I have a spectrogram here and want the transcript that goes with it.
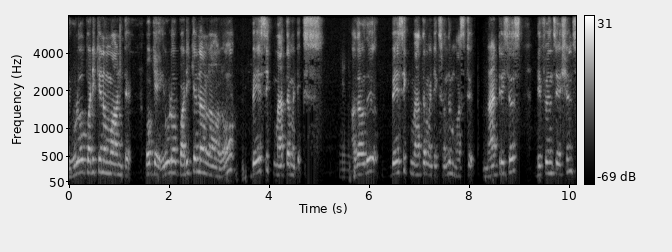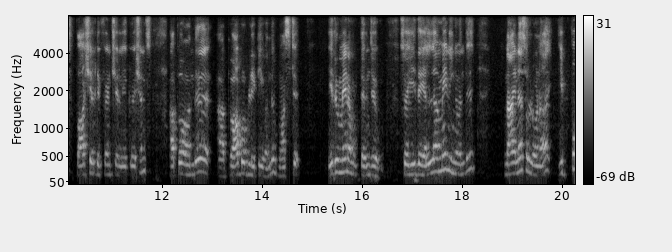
இவ்வளோ படிக்கணுமான்ட்டு. ஓகே இவ்வளோ படிக்கணும்னாலும் பேசிக் மேத்தமெட்டிக்ஸ் அதாவது பேசிக் மேத்தமெட்டிக்ஸ் வந்து must matrices differentiations partial differential equations அப்போ வந்து ப்ராபபிலிட்டி வந்து மஸ்ட் இதுவுமே நமக்கு தெரிஞ்சிருக்கும். ஸோ இது எல்லாமே நீங்க வந்து நான் என்ன சொல்லுவேன்னா இப்போ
